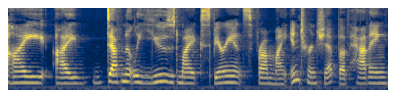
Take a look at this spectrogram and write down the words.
i i definitely used my experience from my internship of having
